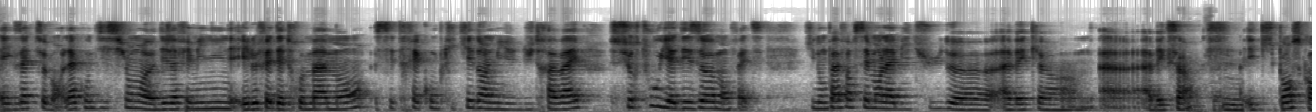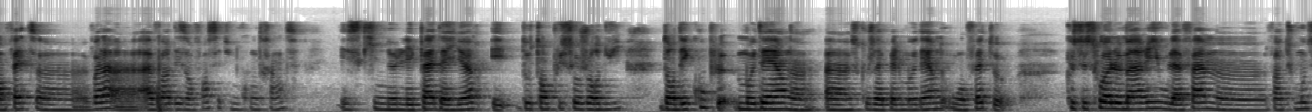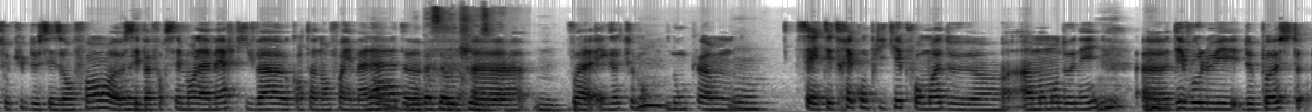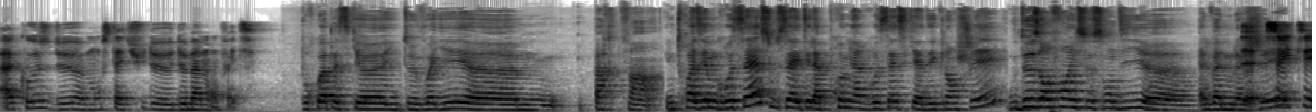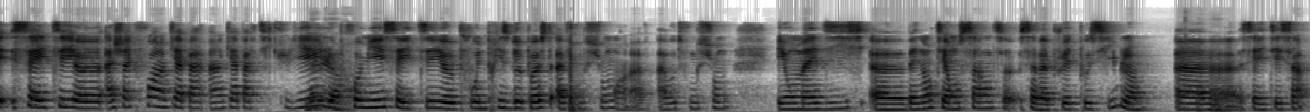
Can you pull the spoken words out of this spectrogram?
exactement. La condition déjà féminine et le fait d'être maman, c'est très compliqué dans le milieu du travail, surtout où il y a des hommes en fait qui n'ont pas forcément l'habitude euh, avec euh, avec ça et qui pensent qu'en fait euh, voilà avoir des enfants c'est une contrainte et ce qui ne l'est pas d'ailleurs et d'autant plus aujourd'hui dans des couples modernes ce que j'appelle modernes où en fait que ce soit le mari ou la femme, enfin tout le monde s'occupe de ses enfants. C'est pas forcément la mère qui va quand un enfant est malade. Non, on passe à autre chose. Mm. Voilà, exactement. Donc mm ça a été très compliqué pour moi de, à un moment donné, d'évoluer de poste à cause de mon statut de, de maman en fait. Pourquoi? Parce qu'il te voyait euh, par, une troisième grossesse ou ça a été la première grossesse qui a déclenché? Ou deux enfants, ils se sont dit, euh, elle va nous lâcher? Ça a été, ça a été euh, à chaque fois un cas, un cas particulier. Le premier, ça a été pour une prise de poste à fonction, à, haute fonction. Et on m'a dit, ben non, t'es enceinte, ça va plus être possible. Ah ça a été ça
